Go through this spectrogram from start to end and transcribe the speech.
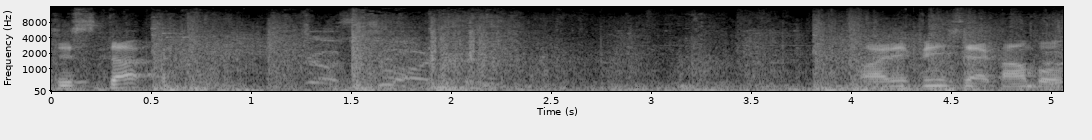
Just stuck. I didn't finish that combo.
